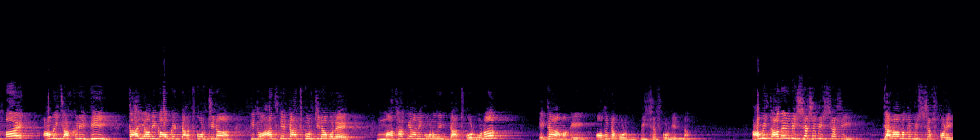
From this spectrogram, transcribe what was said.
খায়, আমি চাকরি দিই, তাই আমি কাউকে টাচ করছি না। কিন্তু আজকে টাচ করছি না বলে মাথাকে আমি কোনোদিন টাচ করব না। এটা আমাকে অতটা বিশ্বাস করবেন না। আমি তাদের বিশ্বাসে বিশ্বাসী, যারা আমাকে বিশ্বাস করেন।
